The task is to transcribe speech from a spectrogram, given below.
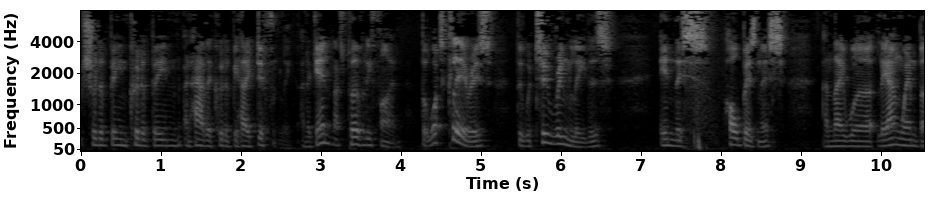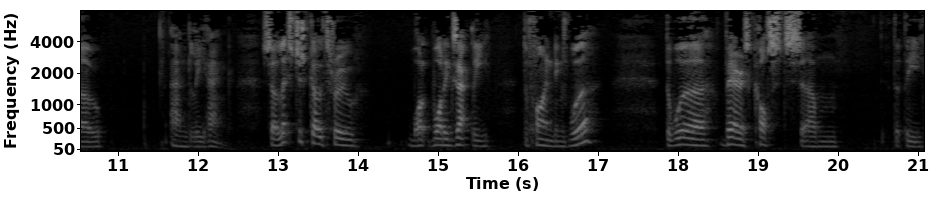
should have been, could have been, and how they could have behaved differently. And again, that's perfectly fine. But what's clear is there were two ringleaders in this whole business, and they were Liang Wenbo and Li Hang. So let's just go through what what exactly the findings were. There were various costs um, that the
